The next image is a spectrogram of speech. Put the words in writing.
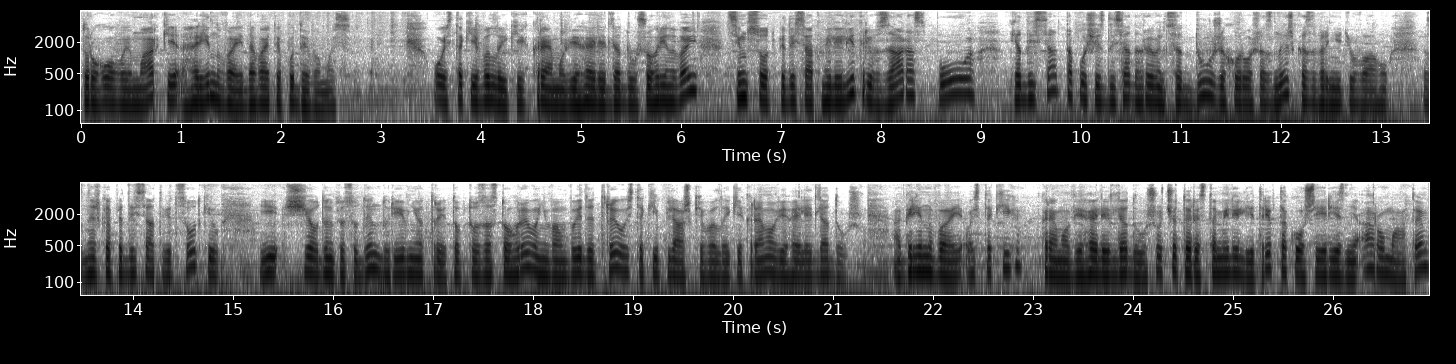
торгової марки Greenway. Давайте подивимось. Ось такі великі кремові гелі для душу Greenway 750 мл зараз по 50 та по 60 гривень. Це дуже хороша знижка, зверніть увагу. Знижка 50% і ще 1 плюс 1 дорівнює 3. Тобто за 100 гривень вам вийде 3 ось такі пляшки великі кремові гелі для душу. А Greenway ось такі кремові гелі для душу 400 мл. Також є різні аромати.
